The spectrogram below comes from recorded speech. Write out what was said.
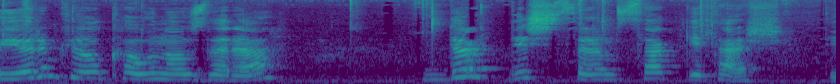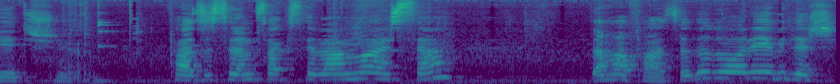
Bu yarım kilo kavanozlara 4 diş sarımsak yeter diye düşünüyorum. Fazla sarımsak seven varsa daha fazla da doğrayabilir.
